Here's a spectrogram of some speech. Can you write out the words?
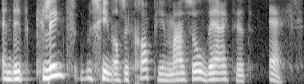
En dit klinkt misschien als een grapje, maar zo werkt het echt.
